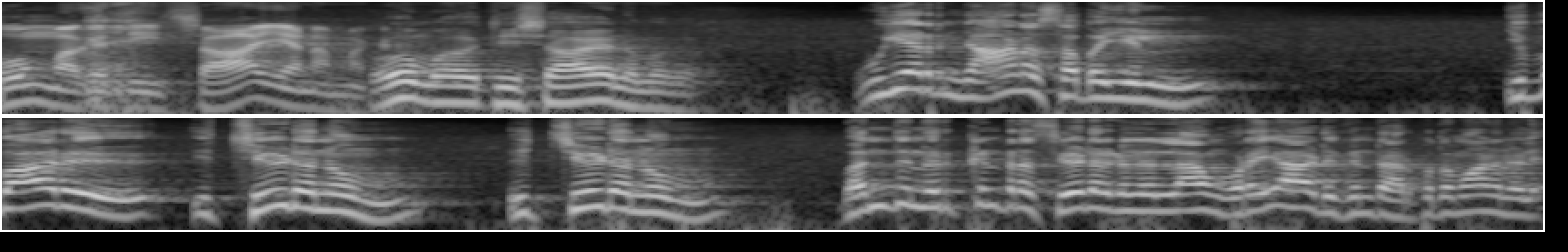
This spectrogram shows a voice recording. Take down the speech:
ஓம் அகதீஷாய நமக. ஓ மகதீஷாய நமக. உயர் ஞான சபையில் இவ்வாறு இச்சீடனும் இச்சீடனும் வந்து நிற்கின்ற சீடர்கள் எல்லாம் உரையாடுகின்ற அற்புதமான நிலை.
